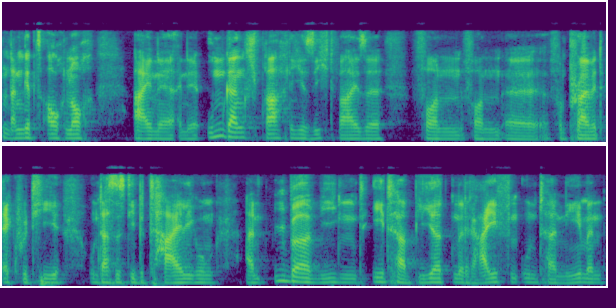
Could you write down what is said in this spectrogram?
Und dann gibt's auch noch eine, eine umgangssprachliche Sichtweise von, von, äh, von Private Equity und das ist die Beteiligung an überwiegend etablierten, reifen Unternehmen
